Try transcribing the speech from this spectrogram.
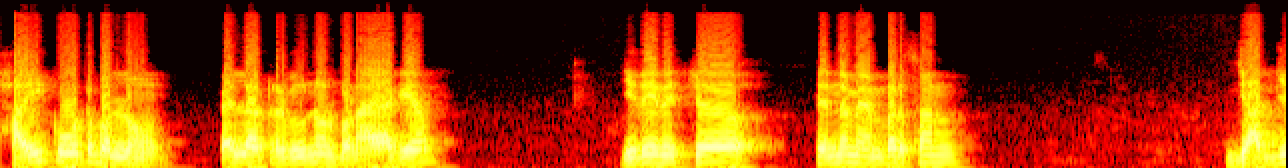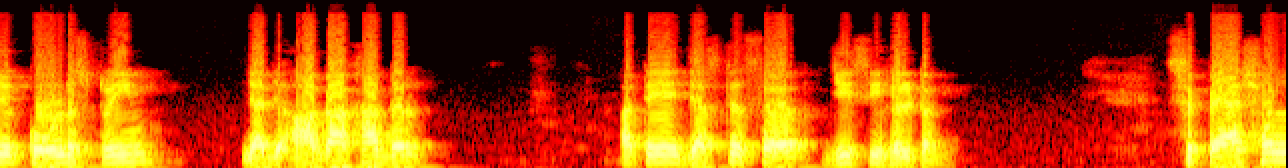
ਹਾਈ ਕੋਰਟ ਵੱਲੋਂ ਪਹਿਲਾ ਟ੍ਰਿਬਿਊਨਲ ਬਣਾਇਆ ਗਿਆ, ਜਿਹਦੇ ਵਿੱਚ ਤਿੰਨ ਮੈਂਬਰ ਸਨ। ਜੱਜ ਕੋਲਡ ਸਟ੍ਰੀਮ, ਜੱਜ ਆਗਾ ਖਾਦਰ ਅਤੇ justice GC Hilton. Special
